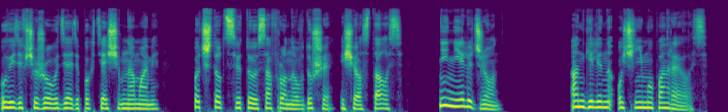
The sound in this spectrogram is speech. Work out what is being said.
увидев чужого дядю, пыхтящим на маме. Хоть что-то святое Сафронова в душе еще осталось. Не нелюдь же он. Ангелина очень ему понравилась.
